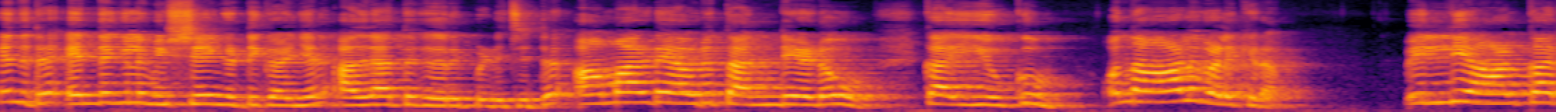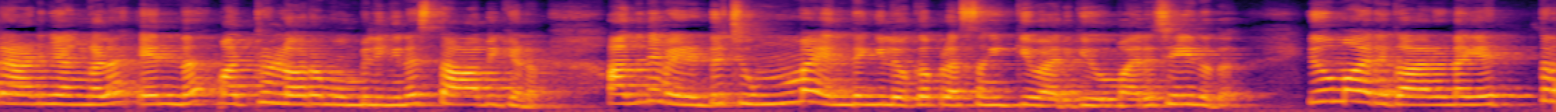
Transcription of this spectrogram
എന്നിട്ട് എന്തെങ്കിലും വിഷയം കിട്ടിക്കഴിഞ്ഞാൽ അതിനകത്ത് കയറി പിടിച്ചിട്ട് അമ്മാരുടെ ആ ഒരു തന്റെടവും കയ്യൂക്കും. ഒന്ന് ആൾ കളിക്കണം. വലിയ ആൾക്കാരാണ് ഞങ്ങൾ എന്ന് മറ്റുള്ളവരുടെ മുമ്പിൽ ഇങ്ങനെ സ്ഥാപിക്കണം. അതിനു വേണ്ടിയിട്ട് ചുമ്മാ എന്തെങ്കിലുമൊക്കെ പ്രസംഗിക്കുമായിരിക്കും ഇവന്മാർ ചെയ്യുന്നത്. ഇവന്മാർ കാരണം എത്ര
